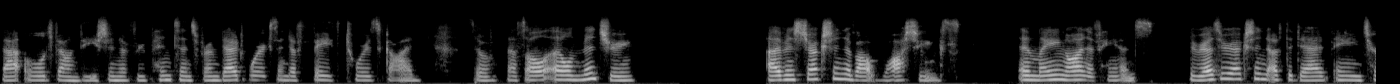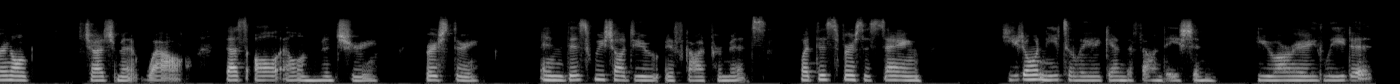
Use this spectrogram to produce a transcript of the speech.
that old foundation of repentance from dead works and of faith towards God. So that's all elementary. I have instruction about washings and laying on of hands, the resurrection of the dead, and eternal judgment. Wow, that's all elementary. Verse 3 And this we shall do if God permits. What this verse is saying, you don't need to lay again the foundation. You already laid it.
